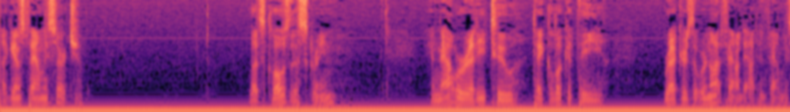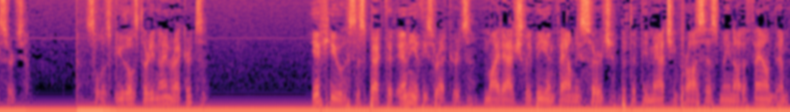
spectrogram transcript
against Family Search. Let's close this screen. And now we're ready to take a look at the records that were not found out in Family Search. So let's view those 39 records. If you suspect that any of these records might actually be in Family Search, but that the matching process may not have found them,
